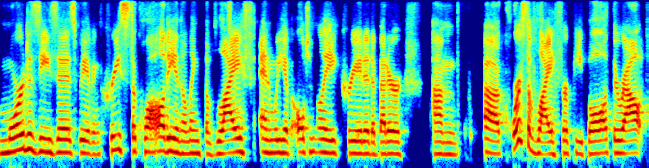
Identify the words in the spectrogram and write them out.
more diseases, we have increased the quality and the length of life, and we have ultimately created a better um, uh, course of life for people throughout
